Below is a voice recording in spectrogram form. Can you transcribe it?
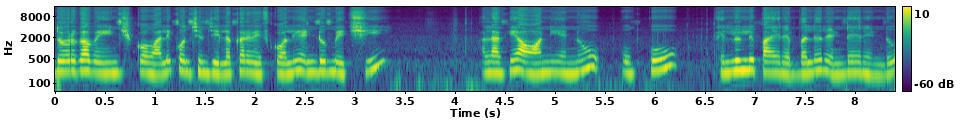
దూరగా వేయించుకోవాలి. కొంచెం జీలకర్ర వేసుకోవాలి. ఎండుమిర్చి అలాగే ఆనియన్ ఉప్పు వెల్లుల్లిపాయ రెబ్బలు రెండే రెండు.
